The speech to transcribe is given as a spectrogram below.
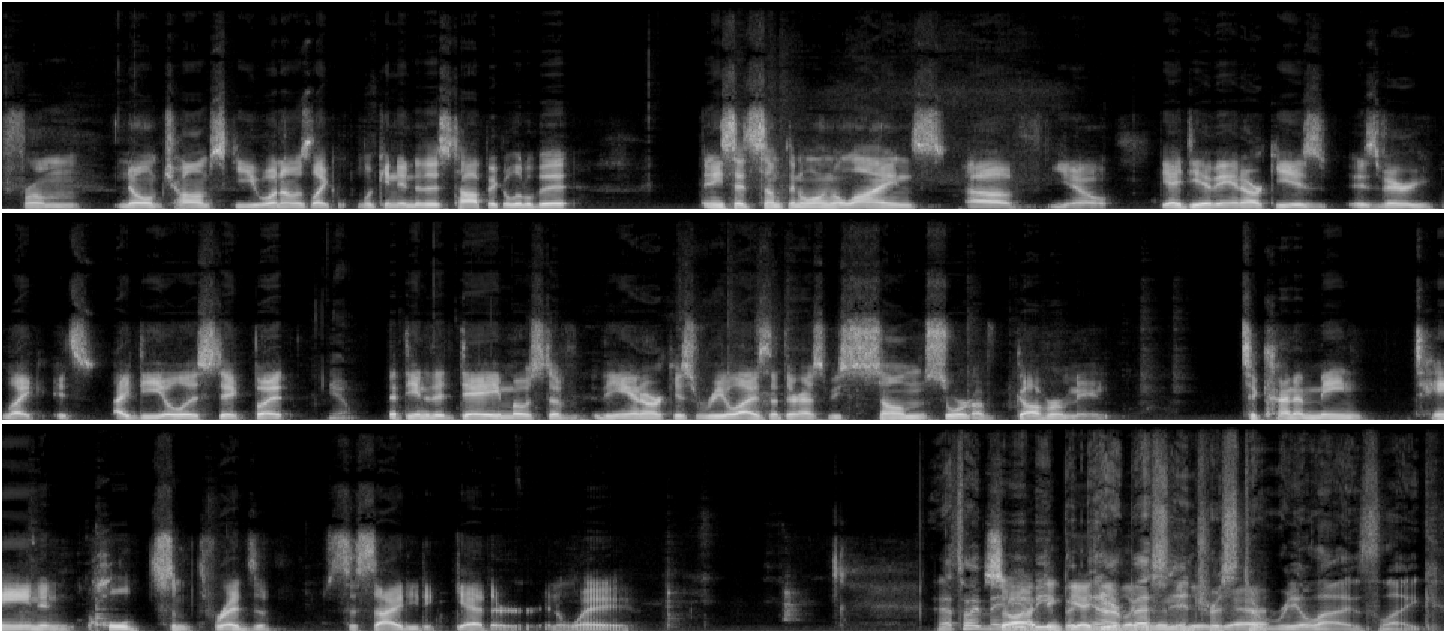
from Noam Chomsky when I was like looking into this topic a little bit. And he said something along the lines of, you know, the idea of anarchy is is very like it's idealistic, but Yeah. at the end of the day, most of the anarchists realize that there has to be some sort of government to kind of maintain and hold some threads of society together in a way. And that's why maybe So I it'd think be in our like, best limited, interest yeah. to realize, like,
